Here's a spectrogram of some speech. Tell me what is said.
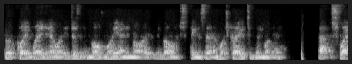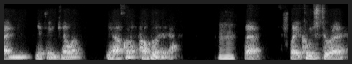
to a point where you know what it doesn't involve money anymore. It involves things that are much greater than money. That's when you think, you know what, yeah, I've got a problem here. Mm-hmm. But when it comes to a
